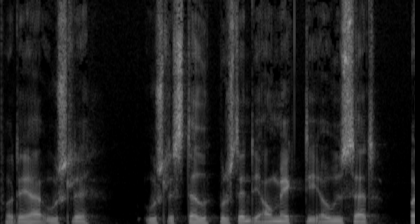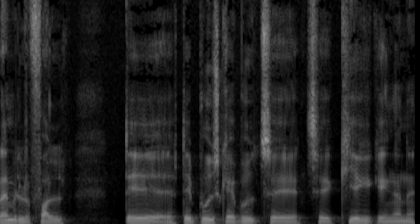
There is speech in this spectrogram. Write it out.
på det her usle, usle sted, fuldstændig afmægtig og udsat. Hvordan vil du folde det, øh, det budskab ud til, til kirkegængerne,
